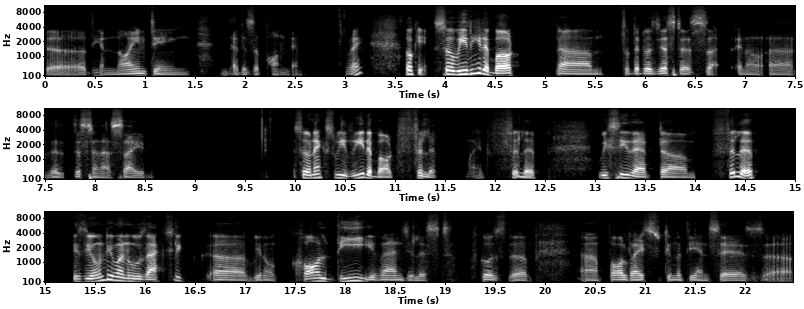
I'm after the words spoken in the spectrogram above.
the, the anointing that is upon them right? Okay, so we read about, um, so that was just as, you know, uh, just an aside. So next we read about Philip, right? Philip, we see that um, Philip is the only one who's actually, uh, you know, called the evangelist. Of course, the uh, Paul writes to Timothy and says, uh,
